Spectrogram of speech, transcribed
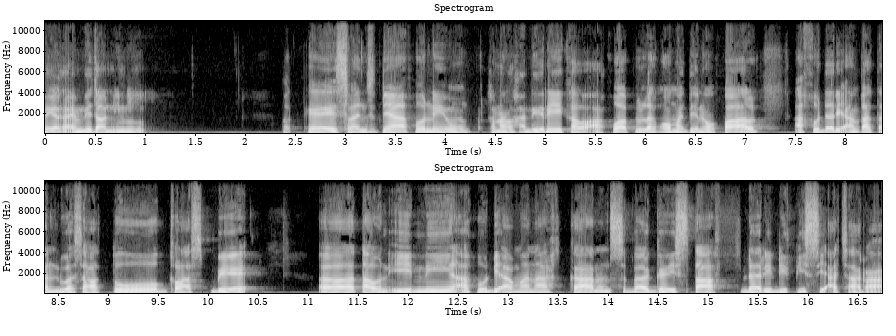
PKKMB tahun ini. Oke, selanjutnya aku nih memperkenalkan diri. Kalau aku Abdullah Muhammad Denoval, aku dari angkatan 21 kelas B. Eh, tahun ini aku diamanahkan sebagai staf dari divisi acara.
